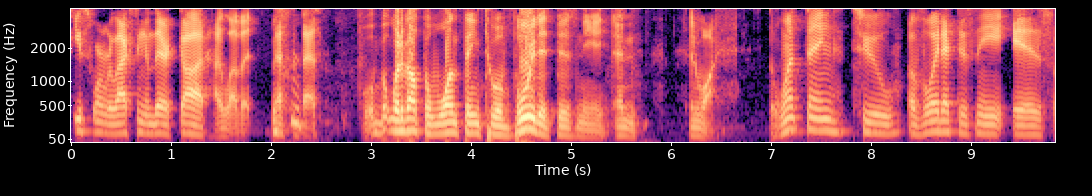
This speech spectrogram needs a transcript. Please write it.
peaceful and relaxing in there. God, I love it. That's the best. But what about the one thing to avoid at Disney and and why? The one thing to avoid at Disney is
